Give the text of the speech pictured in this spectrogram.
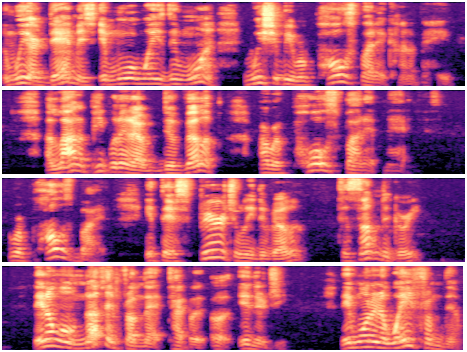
and we are damaged in more ways than one, we should be repulsed by that kind of behavior. A lot of people that are developed are repulsed by that madness, repulsed by it. If they're spiritually developed to some degree, they don't want nothing from that type of uh, energy. They want it away from them.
